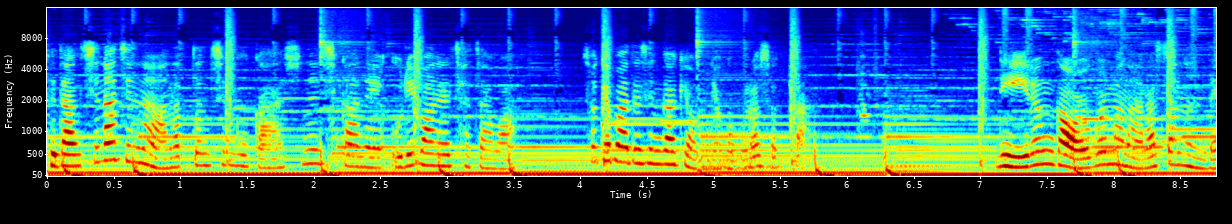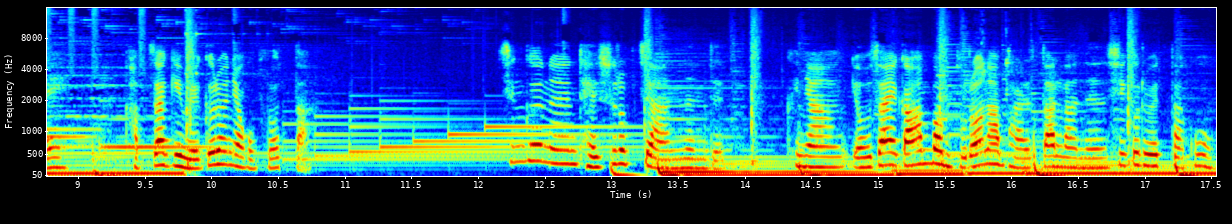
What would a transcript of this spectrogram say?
그닥 친하지는 않았던 친구가 쉬는 시간에 우리 반을 찾아와 소개받을 생각이 없냐고 물었었다. 네 이름과 얼굴만 알았었는데 갑자기 왜 그러냐고 물었다. 친구는 대수롭지 않는 듯 그냥 여자애가 한번 물어나 봐달라는 식으로 했다고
